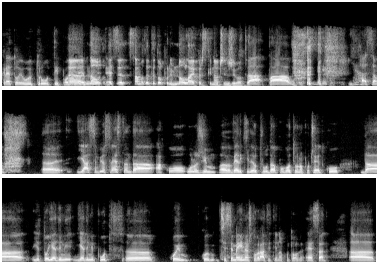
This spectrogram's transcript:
kreto je ujutru, tipa od uh, no, da te, samo da te dopunim, no liferski način života. Da, pa u suštini ja sam Uh, ja sam bio svestan da ako uložim uh, veliki deo truda, pogotovo na početku, da je to jedini, jedini put uh, kojim koji će se meni nešto vratiti nakon toga. E sad, uh,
